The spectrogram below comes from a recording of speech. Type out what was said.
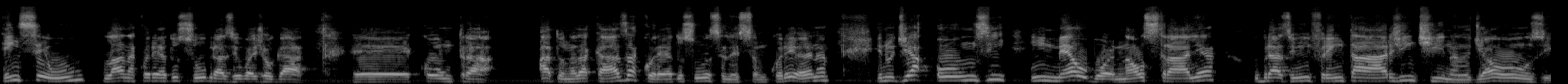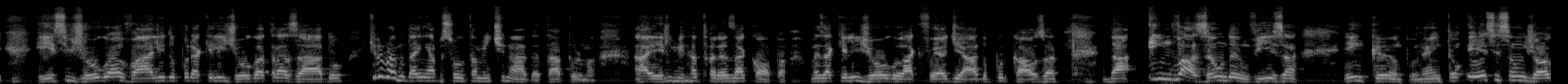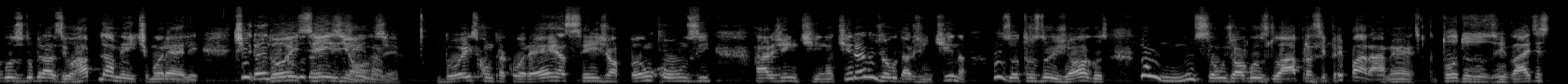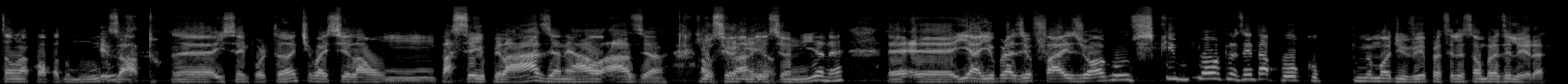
em Seul, lá na Coreia do Sul, o Brasil vai jogar é, contra a dona da casa, a Coreia do Sul, a seleção coreana. E no dia 11, em Melbourne, na Austrália, o Brasil enfrenta a Argentina no dia 11. Esse jogo é válido por aquele jogo atrasado, que não vai mudar em absolutamente nada, tá, turma? A eliminatórias da Copa. Mas aquele jogo lá que foi adiado por causa da invasão da Anvisa em campo, né? Então, esses são os jogos do Brasil. Rapidamente, Morelli. Tirando 2, 6 e 11. 2 contra a Coreia, 6 Japão, 11 Argentina. Tirando o jogo da Argentina, os outros dois jogos não, não são jogos lá para se preparar, né? Todos os rivais estão na Copa do Mundo. Exato. É, isso é importante. Vai ser lá um passeio pela Ásia, né? A Ásia e Oceania. e Oceania, né? É, é, e aí o Brasil faz jogos que vão acrescentar pouco, no meu modo de ver, para a seleção brasileira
